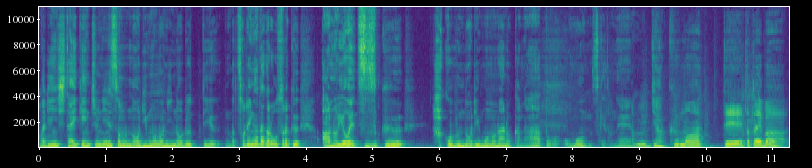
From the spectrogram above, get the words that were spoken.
まあ、臨死体験中にね、その乗り物に乗るっていう、まあ、それがだからおそらくあの世へ続く運ぶ乗り物なのかなと思うんですけどねあ。の逆もあって例えば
